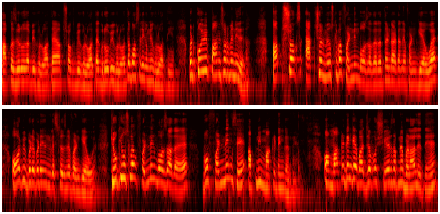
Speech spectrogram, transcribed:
आपका जीरोदा भी खुलवाता है अपस्टॉक्स भी खुलवाता है ग्रो भी खुलवाता है, बहुत सारी कंपनियाँ खुलवाती हैं। बट कोई भी पाँच सौ नहीं दे रहा अपस्टॉक्स एक्चुअल में उसके पास फंडिंग बहुत ज़्यादा रतन टाटा ने फंड किया हुआ है, और भी बड़े बड़े इन्वेस्टर्स ने फंड किया हुआ है। क्योंकि उसके पास फंडिंग बहुत ज़्यादा है, वो फंडिंग से अपनी मार्केटिंग कर रहे हैं। और मार्केटिंग के बाद जब वो शेयर्स अपने बढ़ा लेते हैं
